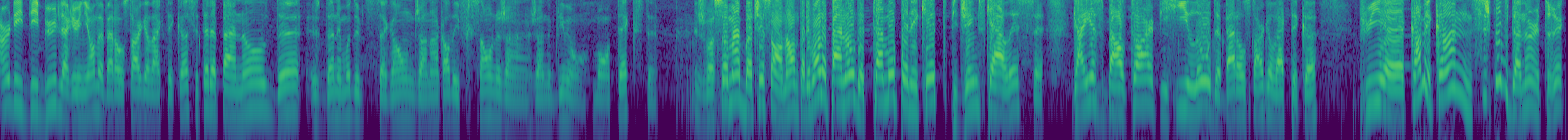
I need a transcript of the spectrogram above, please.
un des débuts de la réunion de Battlestar Galactica, c'était le panel de. Donnez-moi deux petites secondes, j'en ai encore des frissons, j'en oublie mon, mon, texte. Je vais sûrement botcher son nom. Allez voir le panel de Tamo Peniket puis James Callis, Gaius Baltar puis Hilo de Battlestar Galactica. Puis, euh, Comic-Con, si je peux vous donner un truc,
